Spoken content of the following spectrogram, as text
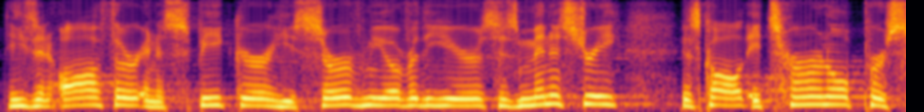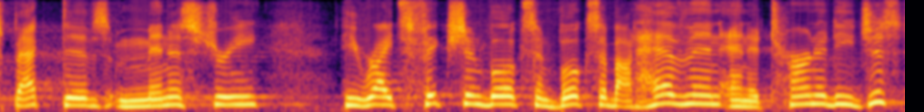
He's an author and a speaker. He's served me over the years. His ministry is called Eternal Perspectives Ministry. He writes fiction books and books about heaven and eternity just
